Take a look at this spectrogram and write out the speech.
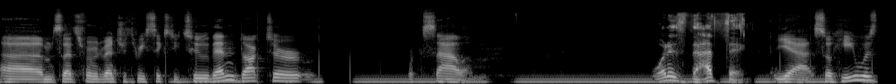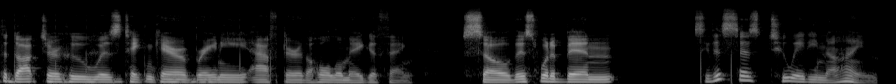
Um, so that's from Adventure 362. Then Doctor Roxalem. What is that thing? Yeah, so he was the doctor who was taking care of Brainy after the whole Omega thing. So this would have been. See, this says 289.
